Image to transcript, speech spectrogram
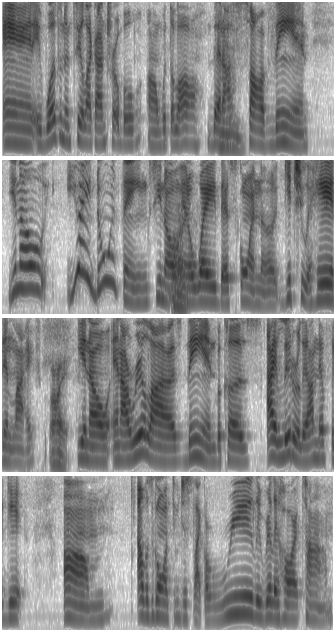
And it wasn't until I got in trouble um, with the law that Mm. I saw then, you know, you ain't doing things, you know, Right. in a way that's going to get you ahead in life. Right. You know, and I realized then because I literally, I'll never forget, um, I was going through just like a really, really hard time.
